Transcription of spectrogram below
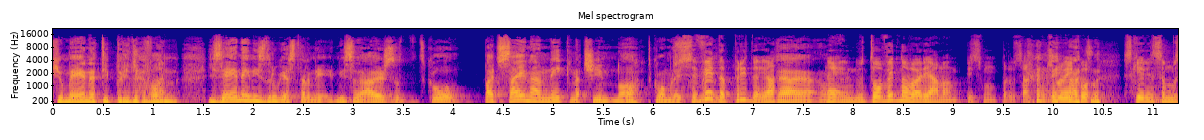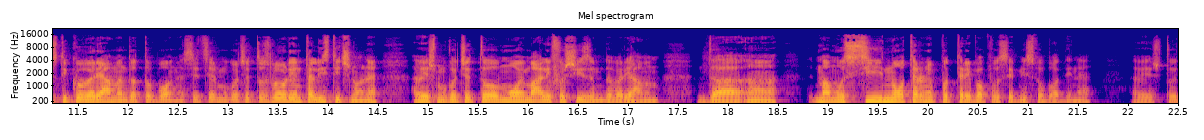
humanity pride ven iz ene in iz druge strani. Nisem, veš, tako, pač vsaj na nek način. No, tako ne. Seveda pride, ja. Ja, ja, ne, in v to vedno verjamem. Pismo, pri vsakem človeku, s katerim sem v stiku, verjamem, da to bo. Ne. Sicer mogoče je to zelo orientalistično, ne. A veš, mogoče je to moj mali fašizem, da verjamem, da uh, imamo vsi notranjo potrebo po osebni svobodi. Ne. Veš, to,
